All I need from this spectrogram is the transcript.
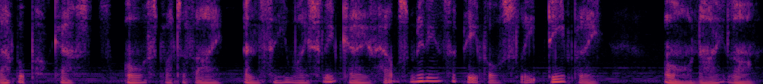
Apple Podcasts or Spotify and see why Sleep Cove helps millions of people sleep deeply all night long.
